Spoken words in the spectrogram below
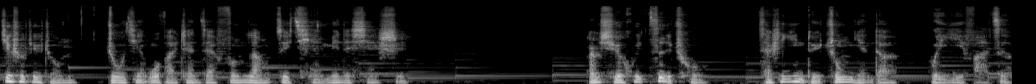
接受这种逐渐无法站在风浪最前面的现实，而学会自处，才是应对中年的唯一法则。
